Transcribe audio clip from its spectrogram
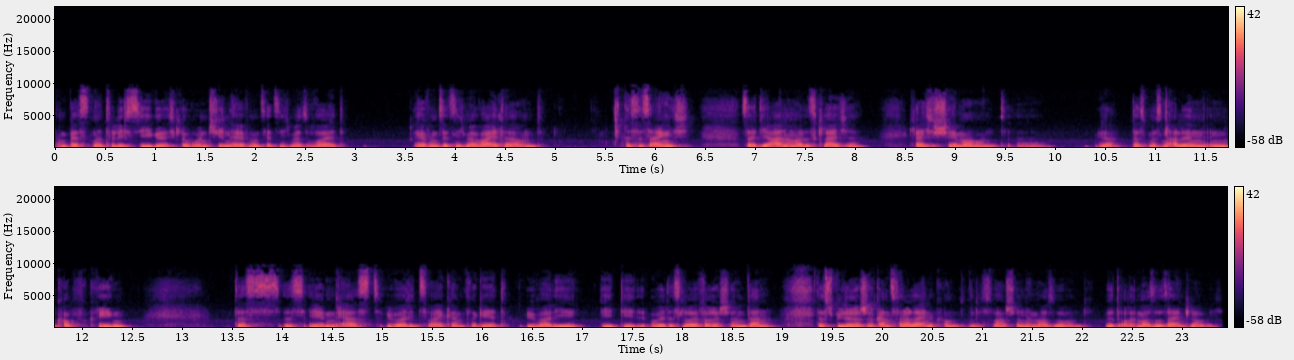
Am besten natürlich Siege. Ich glaube, Unschieden helfen uns jetzt nicht mehr so weit helfen uns jetzt nicht mehr weiter und es ist eigentlich seit Jahren immer das gleiche, gleiche Schema und äh, ja, das müssen alle in, in den Kopf kriegen, dass es eben erst über die Zweikämpfe geht, über die, die, die, über das Läuferische und dann das Spielerische ganz von alleine kommt. Und das war schon immer so und wird auch immer so sein, glaube ich.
